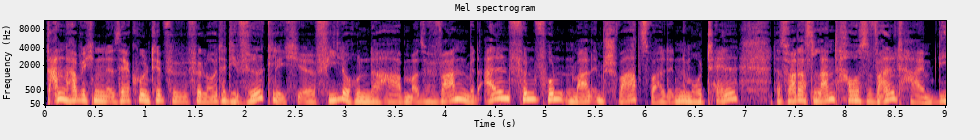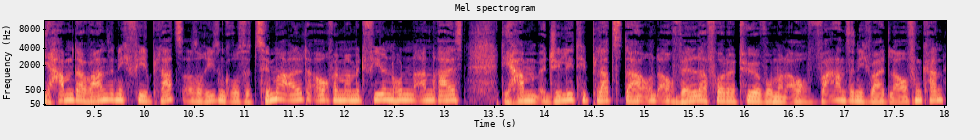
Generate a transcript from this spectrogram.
Dann habe ich einen sehr coolen Tipp für, für Leute, die wirklich äh, viele Hunde haben. Also wir waren mit allen fünf Hunden mal im Schwarzwald in einem Hotel. Das war das Landhaus Waldheim. Die haben da wahnsinnig viel Platz, also riesengroße Zimmer alt, auch wenn man mit vielen Hunden anreist. Die haben Agility-Platz da und auch Wälder vor der Tür, wo man auch wahnsinnig weit laufen kann.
